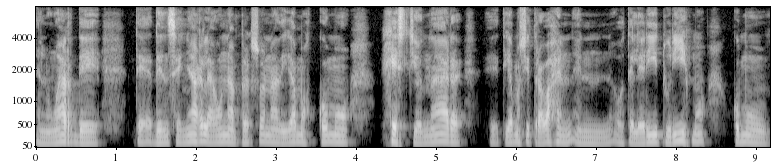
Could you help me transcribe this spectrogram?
en lugar de, enseñarle a una persona, digamos, cómo gestionar, eh, digamos, si trabaja en, en, hotelería y turismo, cómo,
